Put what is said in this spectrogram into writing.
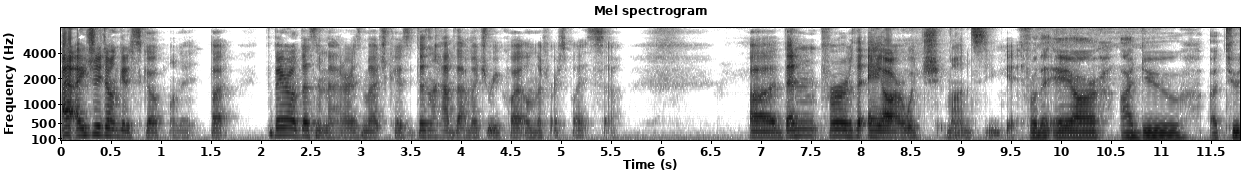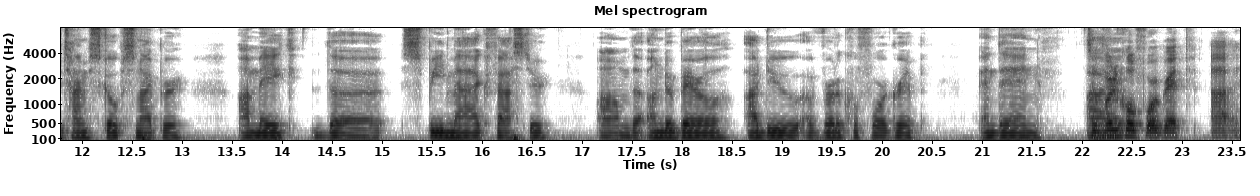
I, I usually don't get a scope on it, but the barrel doesn't matter as much because it doesn't have that much recoil in the first place. So. Uh, then for the AR, which mods do you get? For the AR, I do a two time scope sniper. I make the speed mag faster. Um, the underbarrel, I do a vertical foregrip, and then So I- vertical foregrip uh,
